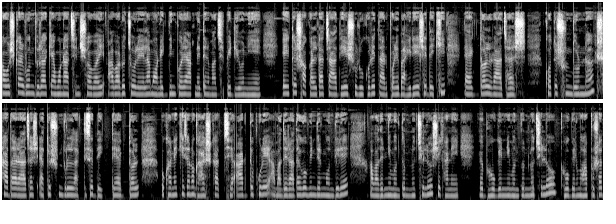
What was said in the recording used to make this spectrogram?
নমস্কার বন্ধুরা, কেমন আছেন সবাই? আবারও চলে এলাম অনেক দিন পরে আপনাদের মাঝে ভিডিও নিয়ে। এই তো সকালটা চা দিয়ে শুরু করে তারপরে বাইরে এসে দেখি একদল রাজহাঁস। কত সুন্দর না? সাদা রাজহাঁস, এত সুন্দর লাগতেছে দেখতে একদল। ওখানে কি যেন ঘাস খাচ্ছে। আর দুপুরে আমাদের রাধা গোবিন্দের মন্দিরে আমাদের নিমন্ত্রণ ছিল। সেখানে ভোগের নিমন্ত্রণ ছিল। ভোগের মহাপ্রসাদ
